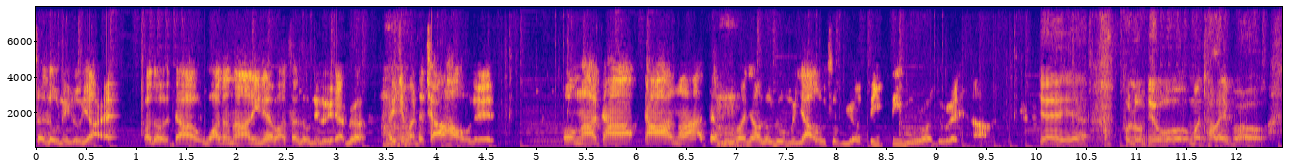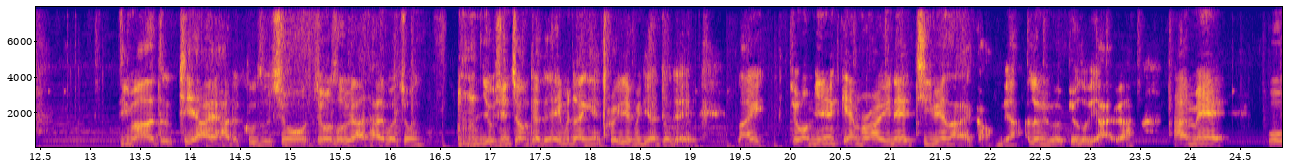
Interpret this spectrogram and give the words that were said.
ဆက်လုပ်နေလို့ရတယ်။ဘာလို့ဒါဝါသနာအနေနဲ့ပါဆက်လုပ်နေလို့ရတယ်။ပြီးတော့အဲ့ဒီမှာတခြားဟာကိုလည်း ဟောငါဒါဒါငါအသက်မွေးဝမ်းကြောင်းလုပ်လို့မရဘူးဆိုပြီးတော့တိတိဖို့တော့လိုရဲတာ။ yeah yeah ဖလိုမျိုးပေါ့အမထားလိုက်ပါတော့ဒီမှာဖြစ်ရတဲ့ဟာတခုဆိုကျွန်တော်ကျွန်တော်ဆိုရထားတယ်ပေါ့ကျွန်တော်ရုပ်ရှင်ကြောင်းတက်တယ်အိမ်မတိုင်ခင် creative media တက်တယ် like ကျွန်တော်အမြင်ကင်မရာတွေနဲ့ကြီးပြင်းလာတဲ့အကောင်ဗျာအဲ့လိုမျိုးပဲပြောလို့ရတယ်ဗျာဒါပေမဲ့ဟို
